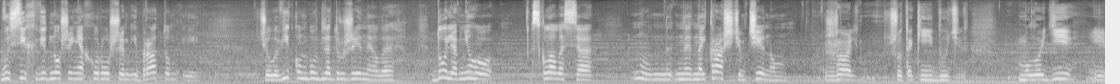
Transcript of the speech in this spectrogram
в усіх відношеннях хорошим, і братом, і чоловіком був для дружини, але доля в нього склалася ну, не- найкращим чином. Жаль, що такі йдуть молоді, і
